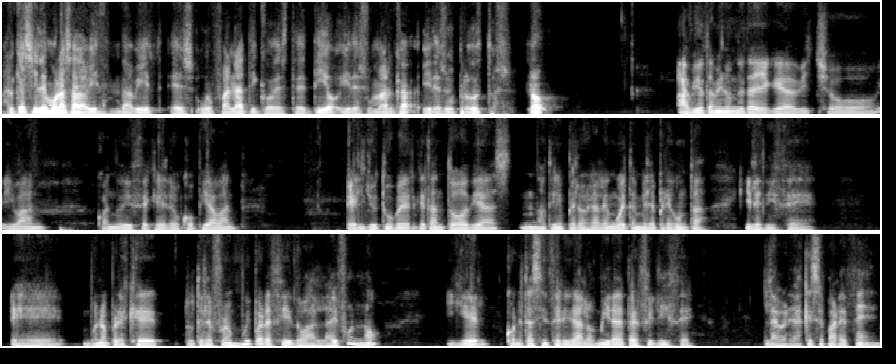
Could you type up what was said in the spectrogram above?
Al que así le molas a David. David es un fanático de este tío y de su marca y de sus productos, ¿no? Ha habido también un detalle que ha dicho Iván cuando dice que lo copiaban. El youtuber que tanto odias no tiene pelos en la lengua y también le pregunta y le dice, eh, bueno, pero es que tu teléfono es muy parecido al iPhone, ¿no? Y él, con esta sinceridad, lo mira de perfil y dice, la verdad es que se parece, ¿eh?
